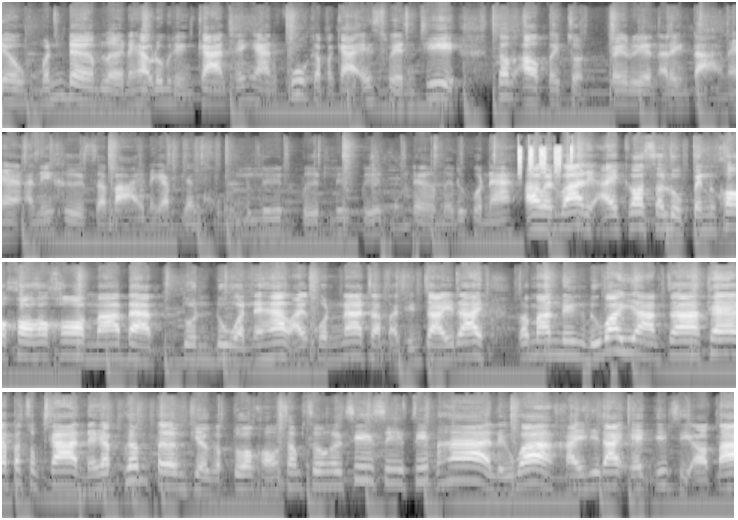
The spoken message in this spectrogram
ร็วๆเหมือนเดิมเลยนะครับรวมไปถึงการใช้งานคู่กับปากกา S Pen ที่ต้องเอาไปจดไปเรียนอะไรต่างๆนะฮะอันนี้คือสบายนะครับยังคงลื่นๆปื๊ดลื่นปื๊ดเหมือนเดิมเลยทุกคนนะเอาเป็นว่าเดี๋ยวไอ้ก็สรุปเป็นข้อข้อข้อมาแบบด่วนๆนะฮะหลายคนน่าจะตัดสินใจได้ประมาณหนึ่งหรือว่าอยากจะแชร์ประสบการณ์นะครับเพิ่มเติมเกี่ยวกับตัวของ Samsung Galaxy Z Flip 5 หรือว่าใครที่ได้ S24 Ultra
